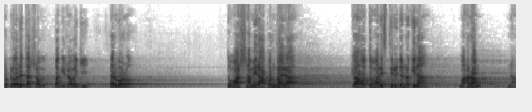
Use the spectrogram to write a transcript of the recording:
ছোট হলে তার সব, বাকি সবাই কি? তার বড়। তোমার স্বামীর আপন ভাইরা, কেউ তোমার স্ত্রীর জন্য কিনা মাহারম না।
